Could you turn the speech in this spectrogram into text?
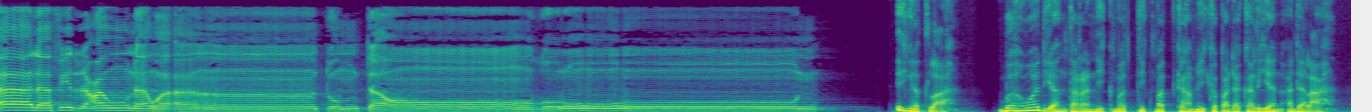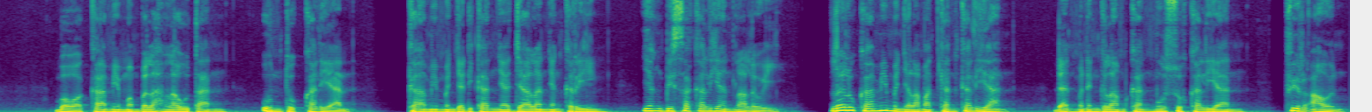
ال فرعون وانتم تنظرون Ingatlah bahwa di antara nikmat-nikmat kami kepada kalian adalah bahwa kami membelah lautan untuk kalian. Kami menjadikannya jalan yang kering yang bisa kalian lalui. Lalu kami menyelamatkan kalian dan menenggelamkan musuh kalian, Fir'aun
